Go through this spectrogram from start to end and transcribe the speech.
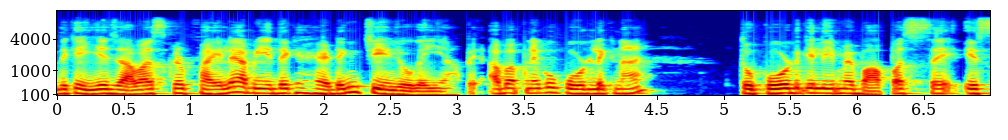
देखिए, ये जावा स्क्रिप्ट फ़ाइल है अभी ये देखिए हेडिंग चेंज हो गई यहाँ पे। अब अपने को कोड लिखना है। तो कोड के लिए मैं वापस से इस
